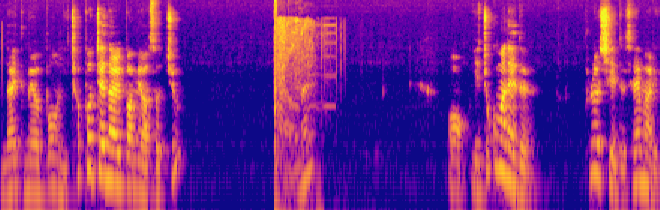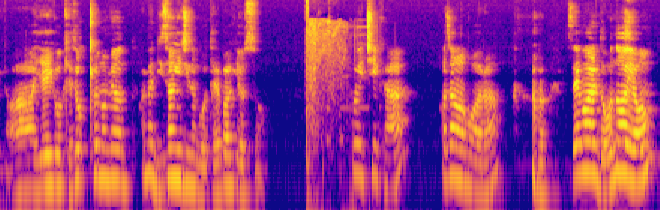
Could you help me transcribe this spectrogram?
나이트메어 뻔이 첫 번째 날 밤에 왔었죠? 그 다음에? 어, 얘 조그만 애들. 플러시 애들 세 마리. 아, 얘 이거 계속 켜놓으면 화면 이상해지는 거 대박이었어. 토이치가 화장하고 와라. 생활 너너염.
